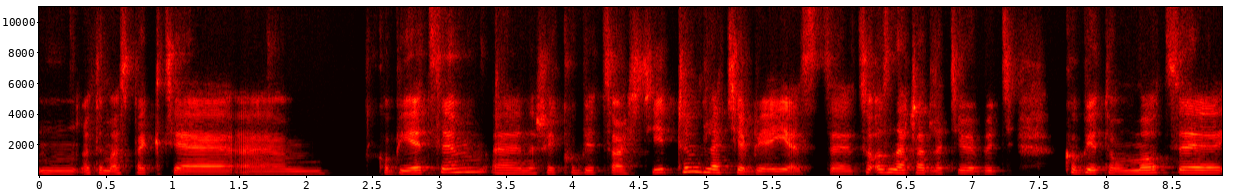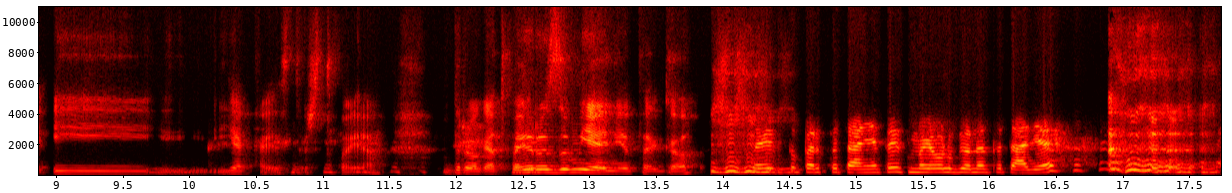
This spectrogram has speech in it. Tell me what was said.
mm, o tym aspekcie um, kobiecym, e, naszej kobiecości. Czym dla Ciebie jest? E, co oznacza dla Ciebie być kobietą mocy i jaka jest też Twoja droga, Twoje rozumienie tego? To jest super pytanie, to jest moje ulubione pytanie.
